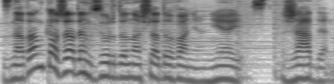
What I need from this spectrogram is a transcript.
z Natanka żaden wzór do naśladowania nie jest. Żaden.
